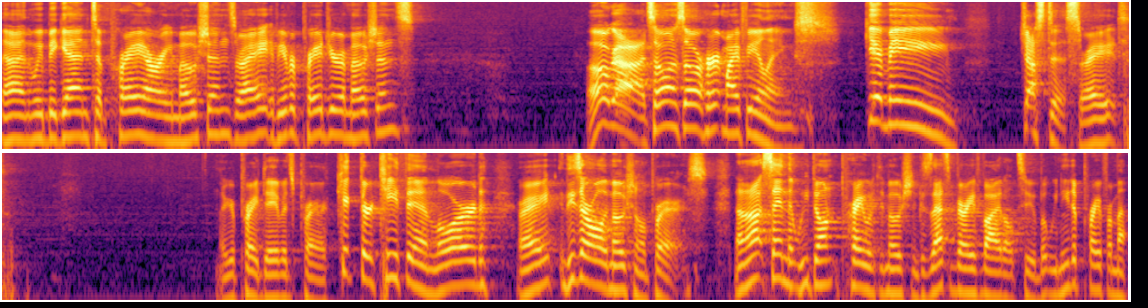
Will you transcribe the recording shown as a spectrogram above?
And we begin to pray our emotions, right? Have you ever prayed your emotions? Oh God, so and so hurt my feelings. Give me justice, right? Or you pray David's prayer. Kick their teeth in, Lord, right? These are all emotional prayers. Now, I'm not saying that we don't pray with emotion because that's very vital too, but we need to pray from a,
